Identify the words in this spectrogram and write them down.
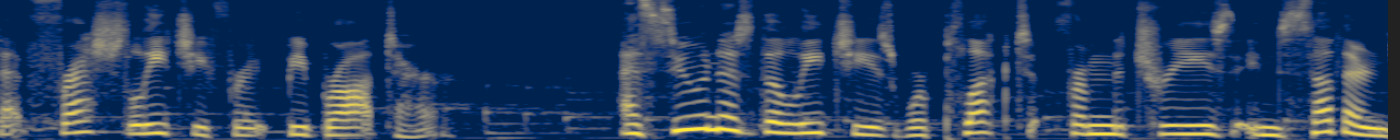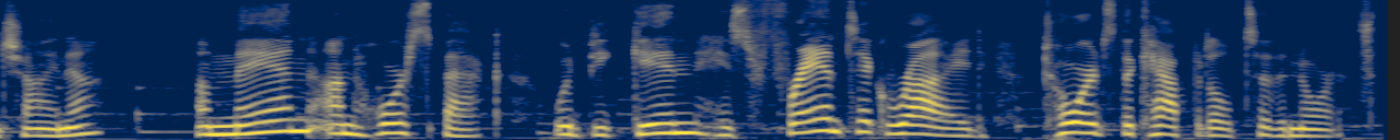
that fresh lychee fruit be brought to her. As soon as the lychees were plucked from the trees in southern China, a man on horseback would begin his frantic ride towards the capital to the north.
